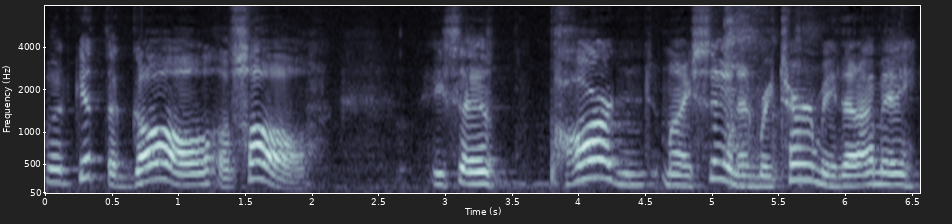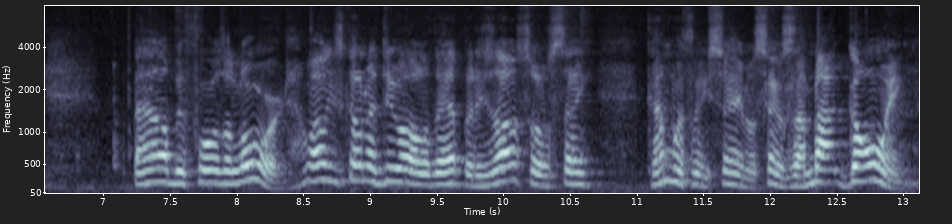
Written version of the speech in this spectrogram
But get the gall of Saul. He says, Pardon my sin and return me that I may bow before the Lord. Well, he's going to do all of that, but he's also saying, Come with me, Samuel. Samuel says, I'm not going.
